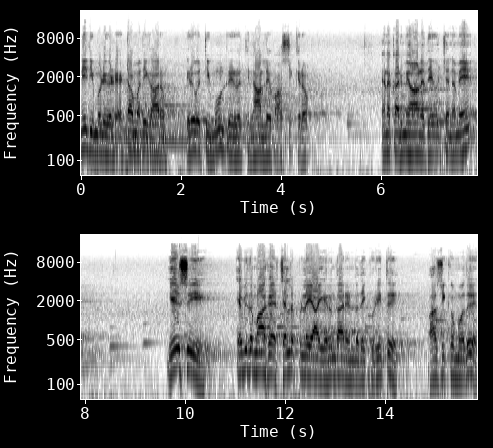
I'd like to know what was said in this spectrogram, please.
நீதிமொழிகள் எட்டாம் அதிகாரம் இருபத்தி மூன்று இருபத்தி நாலில் வாசிக்கிறோம். எனக்கு அருமையான தேவச்சனமே இயேசு எவ்விதமாக செல்லப்பிள்ளையாய் இருந்தார் என்பதை குறித்து வாசிக்கும் போது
